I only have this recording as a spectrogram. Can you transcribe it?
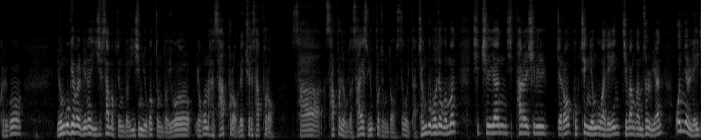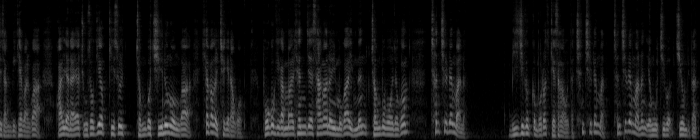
그리고 연구 개발비는 23억 정도, 26억 정도. 요거 요거는 한 4% 매출의 4%. 4, 4% 정도, 4에서 6% 정도 쓰고 있다. 정부 보조금은 17년 18월 10일째로 국책 연구 과제인 지방 감소를 위한 온열 레이저 장비 개발과 관련하여 중소기업 기술 정보 진흥원과 협약을 체결하고 보고 기간 말 현재 상환 의무가 있는 정부 보조금 1,700만 원 미지급금으로 계상하고 있다. 1,700만 원. 1,700만 원 연구 지원- 받.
